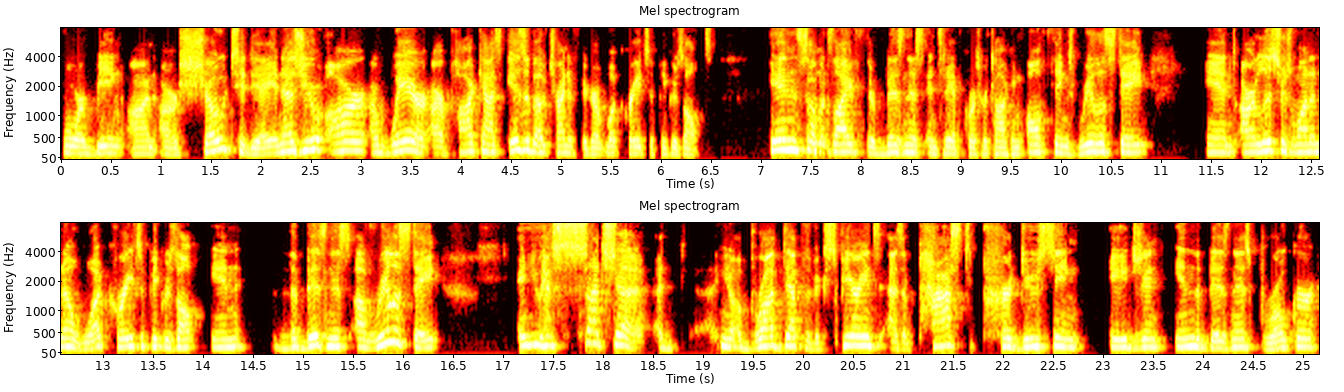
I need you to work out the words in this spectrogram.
for being on our show today. And as you are aware, our podcast is about trying to figure out what creates a peak results in someone's life, their business. And today, of course, we're talking all things real estate. And our listeners want to know what creates a peak result in the business of real estate. And you have such a, a you know a broad depth of experience as a past producing agent in the business, broker,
